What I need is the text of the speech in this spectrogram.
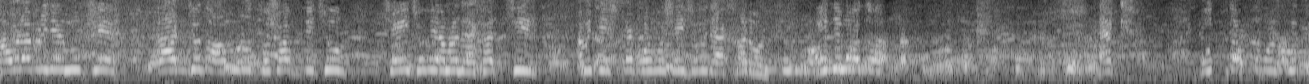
হাওড়া ব্রিজের মুখে কার্যত অবরুদ্ধ সব কিছু সেই ছবি আমরা দেখাচ্ছি। আমি চেষ্টা করব সেই ছবি দেখানোর। রীতিমতো এক উত্তপ্ত পরিস্থিতি।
